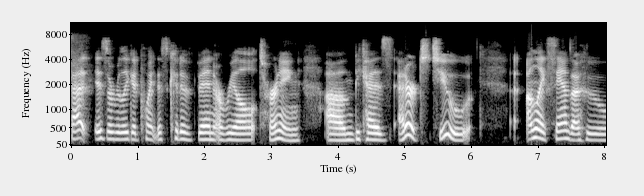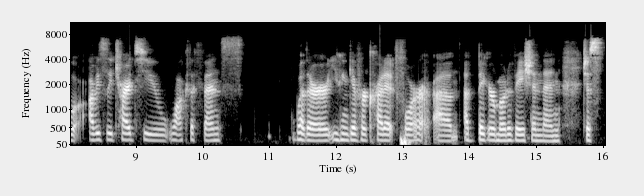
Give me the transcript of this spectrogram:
That is a really good point. This could have been a real turning um, because Eddard, too, unlike Sansa, who obviously tried to walk the fence, whether you can give her credit for um, a bigger motivation than just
